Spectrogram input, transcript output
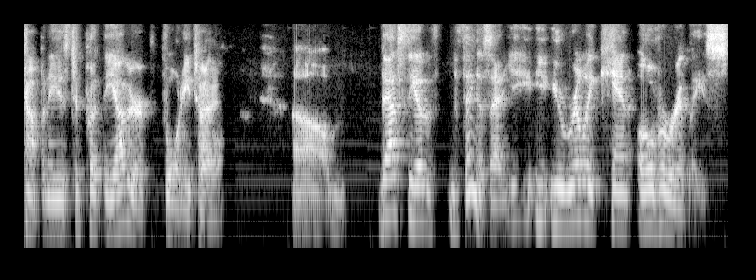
companies to put the other 40 titles. Right. Um, that's the other thing is that you, you really can't over release.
